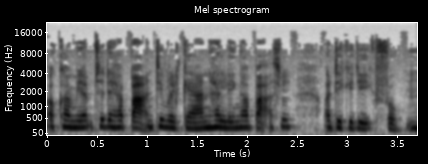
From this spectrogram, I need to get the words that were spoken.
at komme hjem til det her barn. De vil gerne have længere barsel, og det kan de ikke få. Mm.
